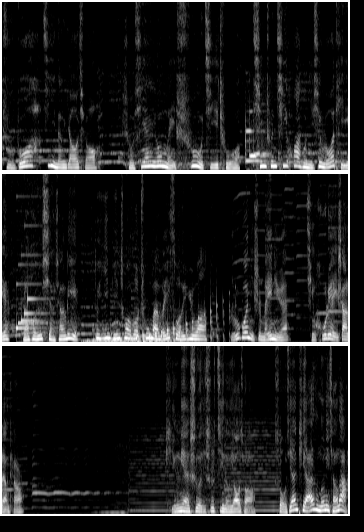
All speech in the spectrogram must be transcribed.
主播技能要求。首先有美术基础，青春期画过女性裸体，然后有想象力，对音频创作充满猥琐的欲望。如果你是美女，请忽略以上两条。平面设计师技能要求：首先 PS 能力强大，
